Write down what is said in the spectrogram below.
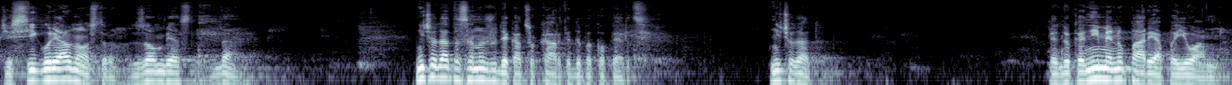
ce sigur e al nostru, zombie ăsta, da. Niciodată să nu judecați o carte după coperți. Niciodată. Pentru că nimeni nu pare pe Ioan.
